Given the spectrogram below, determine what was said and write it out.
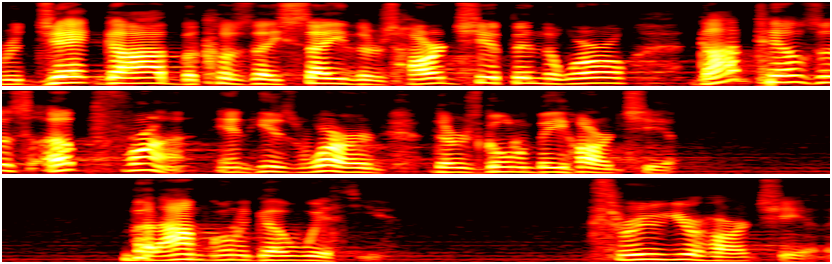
reject God because they say there's hardship in the world. God tells us up front in His Word there's going to be hardship. But I'm going to go with you through your hardship.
